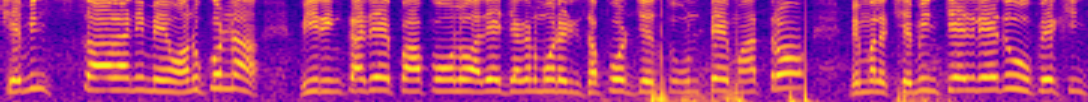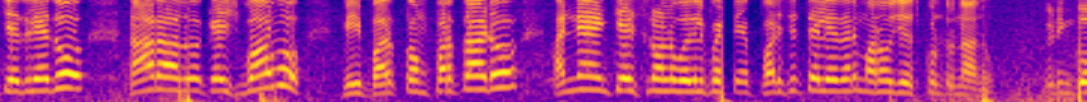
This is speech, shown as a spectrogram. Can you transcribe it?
క్షమించాలని మేము అనుకున్నా మీరు ఇంకా అదే పాపంలో అదే జగన్మోహన్ రెడ్డికి సపోర్ట్ చేస్తూ ఉంటే మాత్రం మిమ్మల్ని క్షమించేది లేదు ఉపేక్షించేది లేదు. నారా లోకేష్ బాబు మీ భర్తం పడతాడు అన్యాయం చేసిన వాళ్ళని వదిలిపెట్టే పరిస్థితే లేదని మనం చేసుకుంటున్నాను. ఇక్కడ ఇంకో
